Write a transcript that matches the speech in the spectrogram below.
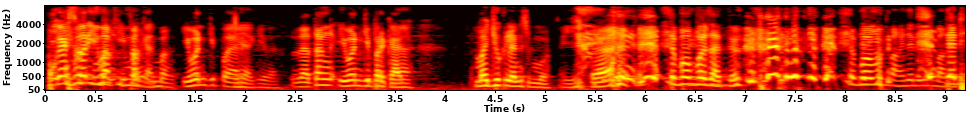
pokoknya Iwan- skor imbang, imbang, kan? imbang. Iwan kiper. Iya, kiper. Datang Iwan kiper kan. Ah. Maju kalian semua. Iya. Tepopol satu. Jadi imbang, jadi imbang. Jadi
